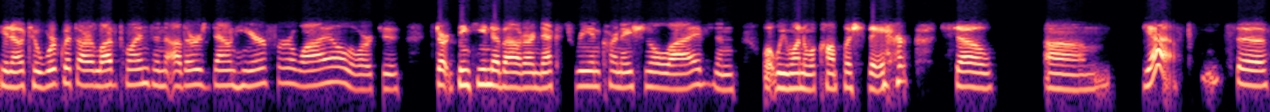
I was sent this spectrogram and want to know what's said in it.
you know, to work with our loved ones and others down here for a while, or to start thinking about our next reincarnational lives and what we want to accomplish there. So um, yeah, it's a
